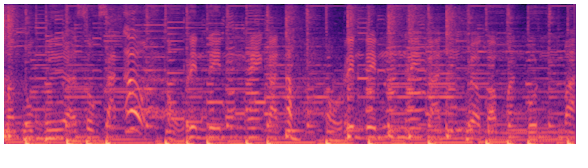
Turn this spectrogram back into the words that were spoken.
ความทุกข์เพื่อสุขสันต์เอ้าเอารินรินให้กันเอารินรินให้กันเพื่อกำมันบุญบา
